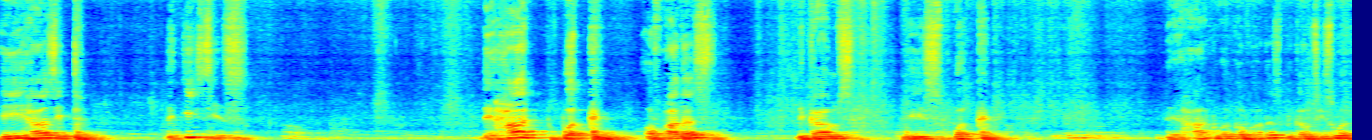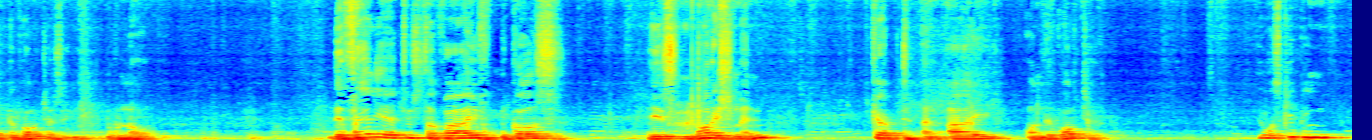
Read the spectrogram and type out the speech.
he has it the easiest. The hard work of others becomes his work. The hard work of others becomes his work. The vultures, you will know. The failure to survive because his nourishment kept an eye on the vulture. He was keeping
